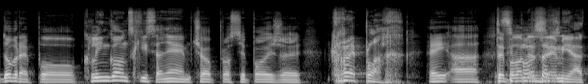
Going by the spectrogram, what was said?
dobre, po klingonsky sa neviem čo, proste povie, že kreplach. Hej, a... To je podľa mňa pamätáš- zemiak.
